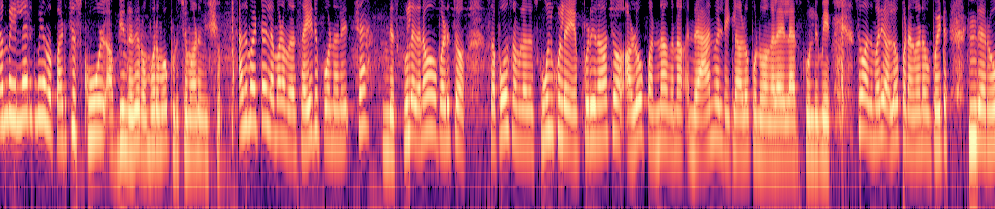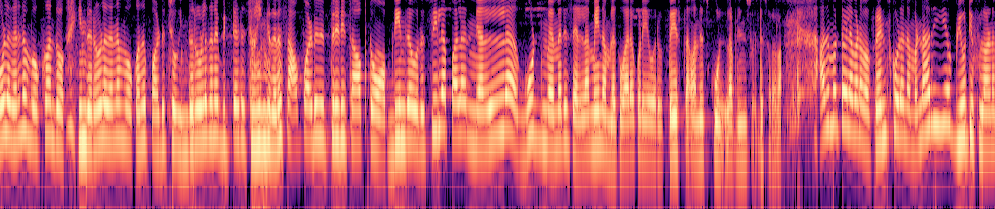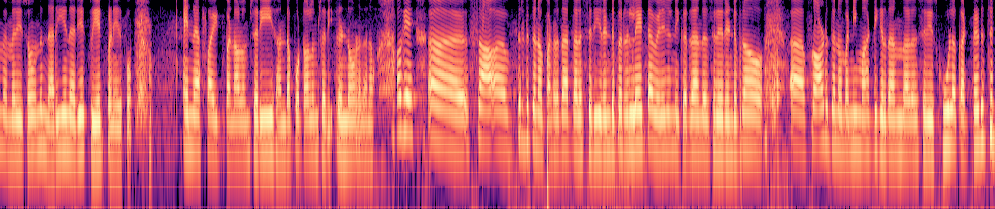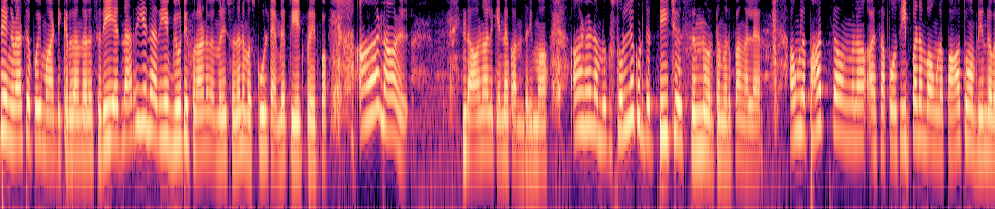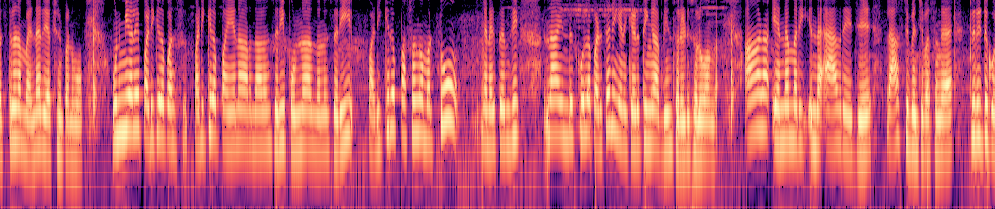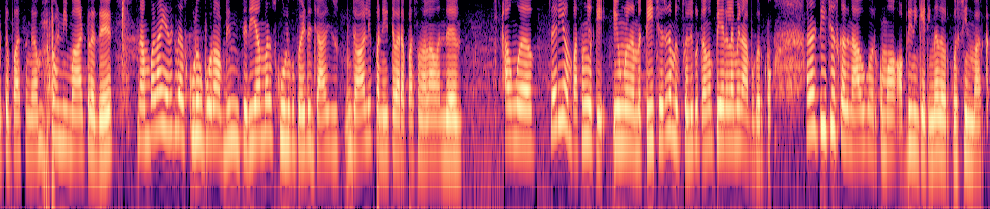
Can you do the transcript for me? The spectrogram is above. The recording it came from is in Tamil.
நம்ம எல்லாருக்குமே நம்ம படித்த ஸ்கூல் அப்படின்றது ரொம்ப ரொம்ப பிடிச்சமான விஷயம். அது மட்டும் இல்லாமல் நம்ம சைடு போனாலே சே இந்த ஸ்கூலில் தானே நம்ம படித்தோம் சப்போஸ் நம்மளை அந்த ஸ்கூலுக்குள்ளே எப்படினாச்சும் அலோவ் பண்ணாங்கன்னா இந்த ஆனுவல் டேக்கெலாம் அலோவ் பண்ணுவாங்கல்ல எல்லார் ஸ்கூல்லையுமே ஸோ அது மாதிரி அலோவ் பண்ணாங்கன்னா நம்ம போயிட்டு இந்த ரோவில் தானே நம்ம உட்காந்தோம். இந்த ரோவில் தானே நம்ம உட்காந்து படித்தோம் இந்த ரோவில் தானே பிட் அடித்தோம் இங்கே தானே சாப்பாடு திருடி சாப்பிட்டோம் அப்படின்ற ஒரு சில பல நல்ல குட் மெமரிஸ் எல்லாமே நம்மளுக்கு வரக்கூடிய ஒரு பிளேஸ் தான் வந்து ஸ்கூல் அப்படின்னு சொல்லிட்டு சொல்லலாம். அது மட்டும் இல்லாமல் நம்ம ஃப்ரெண்ட்ஸ் கூட நம்ம நிறைய பியூட்டிஃபுல்லான மெமரிஸும் வந்து நிறைய நிறைய க்ரியேட் பண்ணியிருப்போம். என்ன ஃபைட் பண்ணாலும் சரி சண்டை போட்டாலும் சரி ரெண்டும் ஒன்று தானே ஓகே சா திருட்டுத்தனம் பண்ணுறதா இருந்தாலும் சரி ரெண்டு பேரும் லேட்டாக வெளியில் நிற்கிறதா இருந்தாலும் சரி ரெண்டு பேரும் ஃப்ராடுத்தனம் பண்ணி மாட்டிக்கிறதா இருந்தாலும் சரி ஸ்கூலை கட்டடிச்சிட்டு எங்கேனாச்சும் போய் மாட்டிக்கிறதா இருந்தாலும் சரி நிறைய நிறைய பியூட்டிஃபுல்லான மெமரிஸ் வந்து நம்ம ஸ்கூல் டைமில் க்ரியேட் பண்ணியிருப்போம். ஆனால் இந்த ஆனாளுக்கு என்ன காரணம் தெரியுமா? ஆனால் நம்மளுக்கு சொல்லிக் கொடுத்த டீச்சர்ஸ்ன்னு ஒருத்தவங்க இருப்பாங்கல்ல அவங்கள பார்த்தவங்களாம் சப்போஸ் இப்போ நம்ம அவங்கள பார்த்தோம் அப்படின்ற பட்சத்தில் நம்ம என்ன ரியாக்ஷன் பண்ணுவோம்? உண்மையாலே படிக்கிற பஸ் படிக்கிற பையனாக இருந்தாலும் சரி பொண்ணாக இருந்தாலும் சரி படிக்கிற பசங்க மட்டும் எனக்கு தெரிஞ்சு நான் இந்த ஸ்கூலில் படித்தேன் நீங்கள் எனக்கு எடுத்தீங்க அப்படின்னு சொல்லிட்டு சொல்லுவாங்க. ஆனால் என்ன மாதிரி இந்த ஆவரேஜு லாஸ்ட் பெஞ்சு பசங்க திருட்டு கொட்டு பசங்க பண்ணி மாட்டுறது நம்மலாம் எதுக்கு நான் ஸ்கூலுக்கு போகிறோம் அப்படின்னு தெரியாமல் ஸ்கூலுக்கு போயிட்டு ஜாலி ஜாலி பண்ணிட்டு வர பசங்கலாம் வந்து அவங்க தெரியும் பசங்களுக்கு இவங்களை நம்ம டீச்சர் நம்மளுக்கு சொல்லி கொடுத்தாங்க பேர் எல்லாமே ஞாபகம் இருக்கும். ஆனால் டீச்சர்ஸ்க்கு அது ஞாபகம் இருக்குமா அப்படின்னு கேட்டிங்கன்னா அது ஒரு கொஸ்டின் மார்க்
